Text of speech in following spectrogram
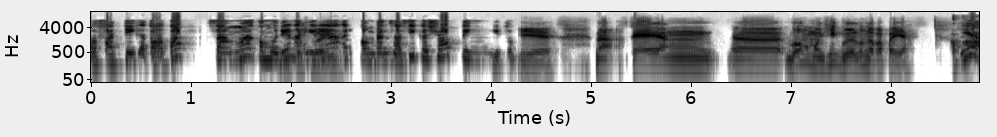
eh, fatigue atau apa sama kemudian Impulse akhirnya buying. ada kompensasi ke shopping gitu Iya. Nah, kayak yang eh gue ngomong sih gue lu nggak apa-apa ya. Iya,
